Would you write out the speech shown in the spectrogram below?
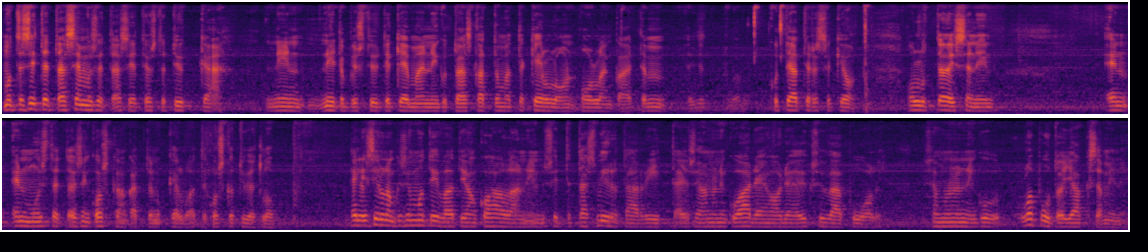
Mutta sitten taas sellaiset asiat, joista tykkää, niin niitä pystyy tekemään niin kuin taas katsomatta kelloon ollenkaan. Että, kun teatterissakin on ollut töissä, niin en, en muista, että olisin koskaan katsonut kelloa, että koska työt loppuu. Eli silloin kun se motivaatio on kohdallaan, niin sitten taas virtaa riittää ja se on niin kuin ADHD yksi hyvä puoli. Semmoinen niin kuin loputon jaksaminen.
